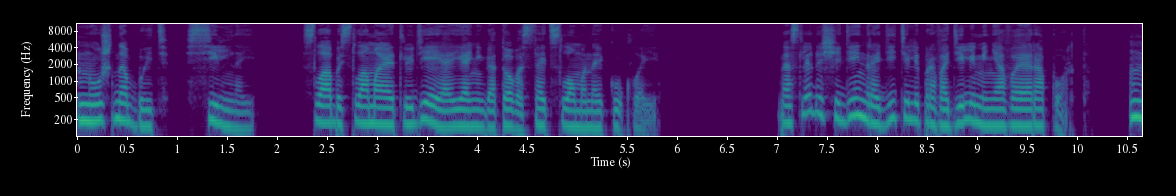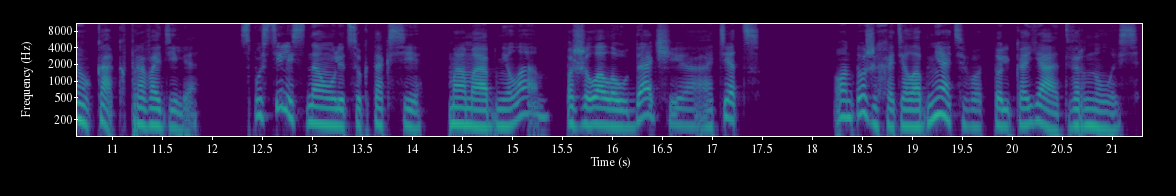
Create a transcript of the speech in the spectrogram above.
нужно быть сильной. Слабость ломает людей, а я не готова стать сломанной куклой. На следующий день родители проводили меня в аэропорт. Ну как проводили? Спустились на улицу к такси. Мама обняла, пожелала удачи, а отец... Он тоже хотел обнять, вот только я отвернулась.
